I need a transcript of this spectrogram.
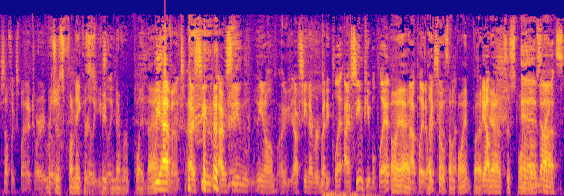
self-explanatory. Which is funny because really we've easily. never played that. We haven't. I've seen. I've seen. You know. I've seen everybody play. I've seen people play it. Oh yeah, I've not played it like myself at some but- point, but Yep. yeah, it's just one of And, those uh, things.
